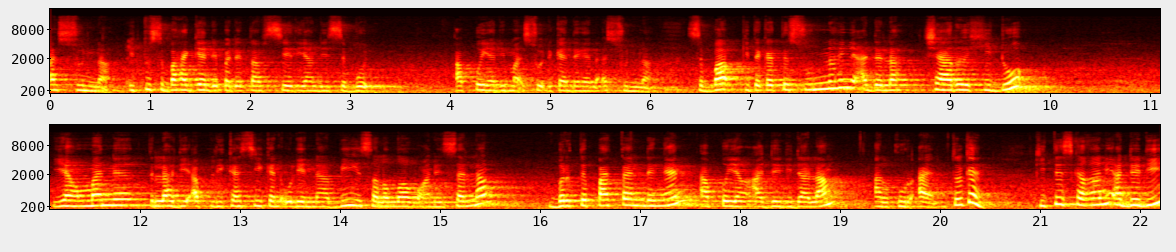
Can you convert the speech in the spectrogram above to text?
as-sunnah. Itu sebahagian daripada tafsir yang disebut apa yang dimaksudkan dengan as-sunnah. Sebab kita kata sunnah ini adalah cara hidup yang mana telah diaplikasikan oleh Nabi sallallahu alaihi wasallam bertepatan dengan apa yang ada di dalam al-Quran. Betul kan? Kita sekarang ni ada di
